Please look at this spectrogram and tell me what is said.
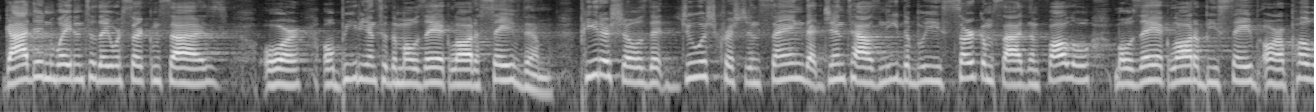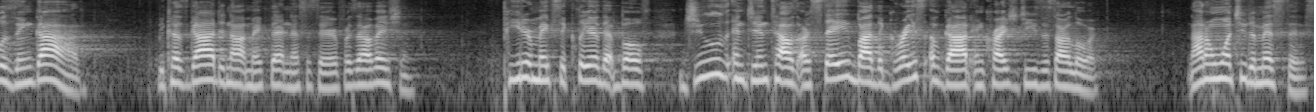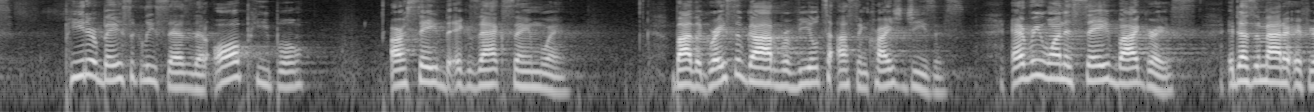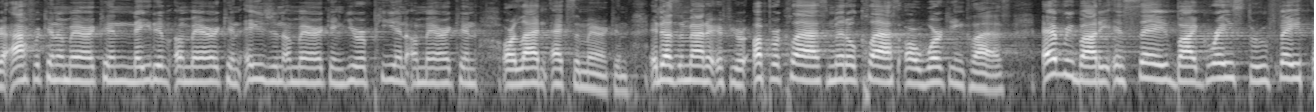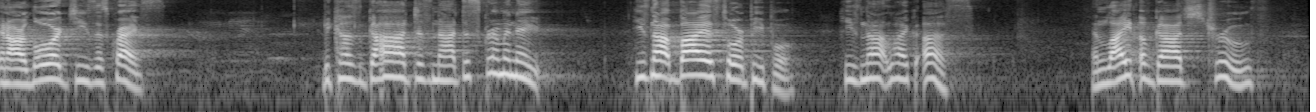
God didn't wait until they were circumcised or obedient to the Mosaic law to save them. Peter shows that Jewish Christians saying that Gentiles need to be circumcised and follow Mosaic law to be saved are opposing God because God did not make that necessary for salvation. Peter makes it clear that both Jews and Gentiles are saved by the grace of God in Christ Jesus our Lord. And I don't want you to miss this. Peter basically says that all people are saved the exact same way by the grace of God revealed to us in Christ Jesus. Everyone is saved by grace. It doesn't matter if you're African American, Native American, Asian American, European American, or Latinx American. It doesn't matter if you're upper class, middle class, or working class. Everybody is saved by grace through faith in our Lord Jesus Christ. Because God does not discriminate, He's not biased toward people, He's not like us. In light of God's truth,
